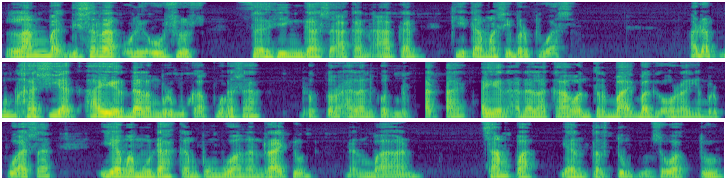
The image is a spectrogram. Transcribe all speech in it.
lambat diserap oleh usus sehingga seakan-akan kita masih berpuasa. Adapun khasiat air dalam berbuka puasa, Dr. Alan Cott berkata, air adalah kawan terbaik bagi orang yang berpuasa. Ia memudahkan pembuangan racun dan bahan sampah yang tertumpuk sewaktu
